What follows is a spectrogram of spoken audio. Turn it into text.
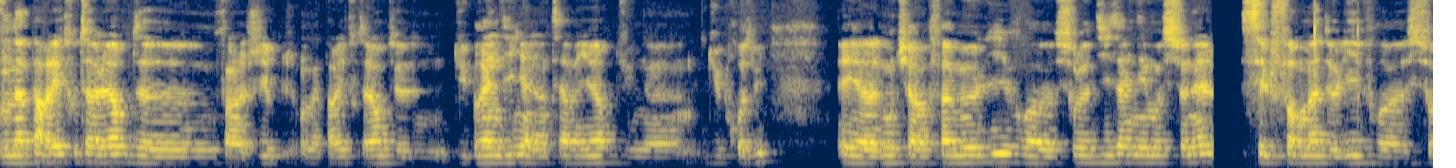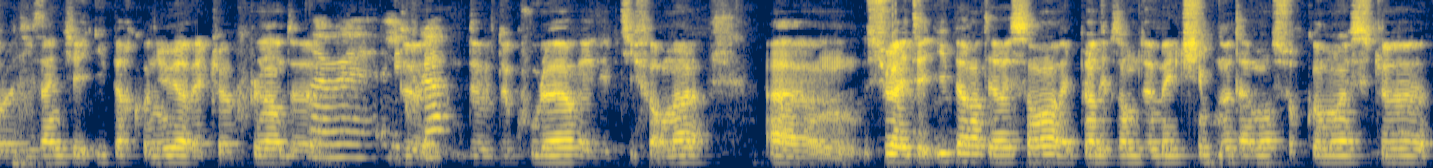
on a parlé tout à l'heure de, enfin, on a parlé tout à l'heure du branding à l'intérieur du produit. Et euh, donc il y a un fameux livre euh, sur le design émotionnel. C'est le format de livre sur le design qui est hyper connu avec plein de, ah de, couleurs. et des petits formats. Celui-là a été hyper intéressant avec plein d'exemples de Mailchimp notamment sur comment est-ce que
